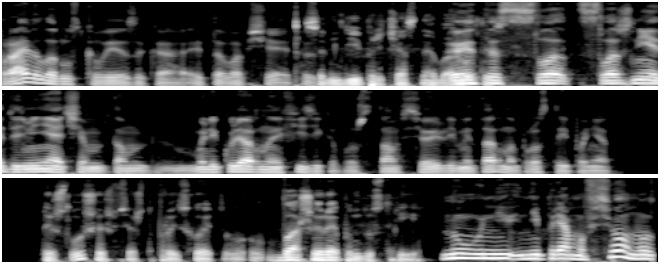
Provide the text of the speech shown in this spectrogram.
правила русского языка, это вообще... Это, СМД причастные обороты. это сло- сложнее для меня, чем там молекулярная физика, потому что там все элементарно, просто и понятно. Ты же слушаешь все, что происходит в вашей рэп-индустрии. Ну, не, не прямо все, но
